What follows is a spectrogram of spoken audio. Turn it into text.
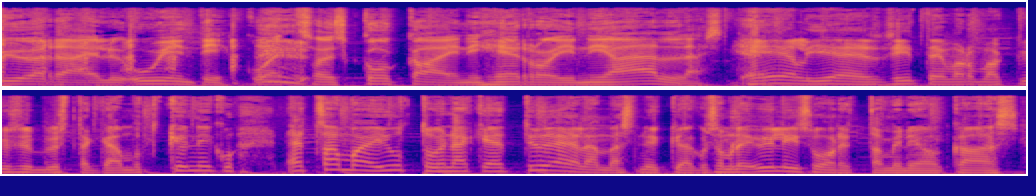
pyöräily, uinti, kuin että se olisi kokaini, heroini ja LSD. Hell yeah, siitä ei varmaan kysymystäkään, mutta kyllä niinku, näitä samoja juttuja näkee työelämässä nykyään, kun semmoinen ylisuorittaminen on kanssa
